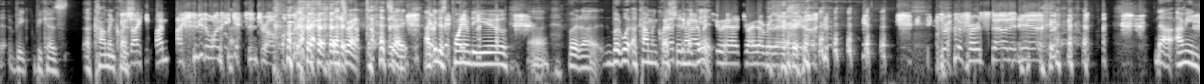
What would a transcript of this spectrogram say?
uh, because a common question. I, I'm, I can be the one that gets in trouble. That's right. That's right. I can just point him to you. Uh, but uh, but what a common question That's the guy I get. With two heads right over there. You know? Throw the first stone at him. no, I mean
